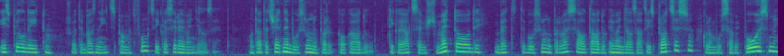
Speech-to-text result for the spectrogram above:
izpildītu šo te baznīcas pamatfunkciju, kas ir evanģelizēt. Un tātad šeit nebūs runa par kaut kādu tikai atsevišķu metodi, bet te būs runa par veselu tādu evanģelizācijas procesu, kuram būs savi posmi,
